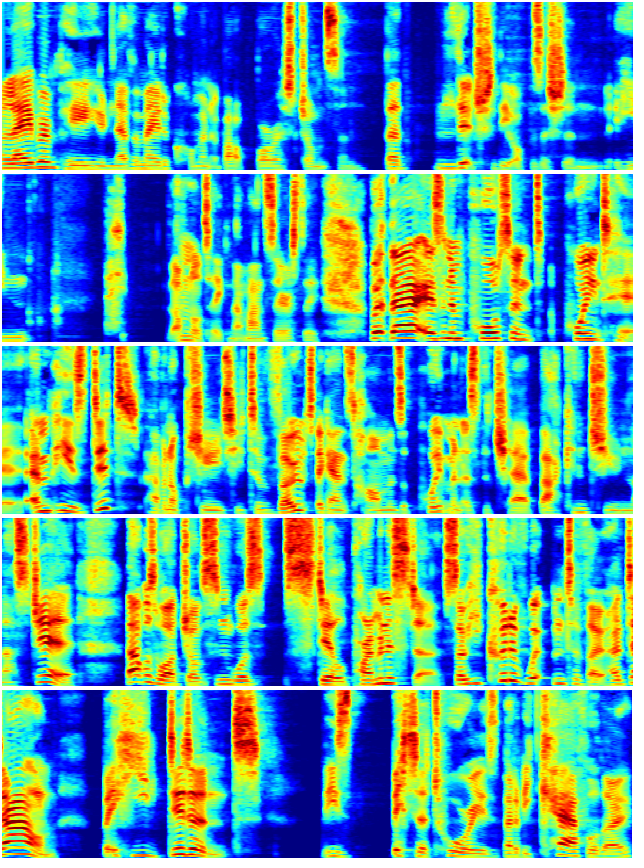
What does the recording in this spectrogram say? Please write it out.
A Labour MP who never made a comment about Boris Johnson. They're literally the opposition. He, he I'm not taking that man seriously. But there is an important point here. MPs did have an opportunity to vote against Harman's appointment as the chair back in June last year. That was while Johnson was still Prime Minister, so he could have whipped them to vote her down. But he didn't. These bitter Tories better be careful, though.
